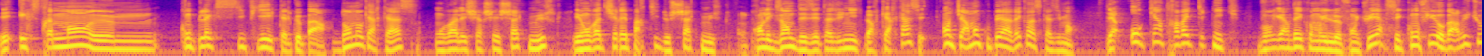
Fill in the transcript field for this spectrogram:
est extrêmement. euh, complexifié quelque part. Dans nos carcasses, on va aller chercher chaque muscle et on va tirer parti de chaque muscle. On prend l'exemple des États-Unis. Leur carcasse est entièrement coupée avec os quasiment. Il n'y a aucun travail technique. Vous regardez comment ils le font cuire, c'est confit au barbecue.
